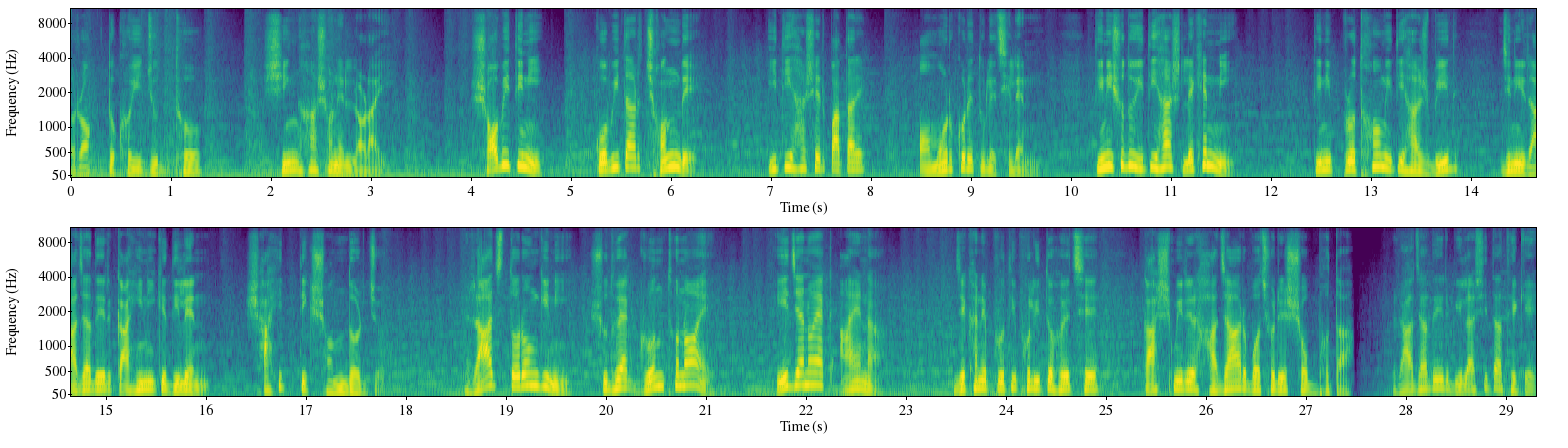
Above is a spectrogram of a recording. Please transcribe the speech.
রক্তক্ষয়ী যুদ্ধ, সিংহাসনের লড়াই, সবই তিনি কবিতার ছন্দে ইতিহাসের পাতায় অমর করে তুলেছিলেন। তিনি শুধু ইতিহাস লেখেননি তিনি প্রথম ইতিহাসবিদ যিনি রাজাদের কাহিনীকে দিলেন সাহিত্যিক সৌন্দর্য। রাজতরঙ্গিনী শুধু এক গ্রন্থ নয়, এ যেন এক আয়না, যেখানে প্রতিফলিত হয়েছে কাশ্মীরের হাজার বছরের সভ্যতা। রাজাদের বিলাসিতা থেকে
